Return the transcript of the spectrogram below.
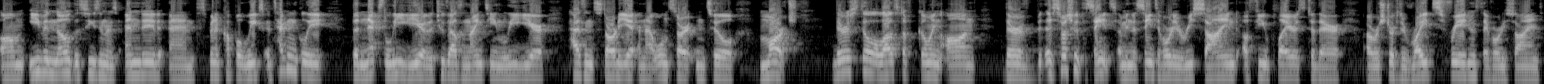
Um, even though the season has ended and it's been a couple weeks, and technically the next league year, the 2019 league year, hasn't started yet, and that won't start until March. There is still a lot of stuff going on there, especially with the Saints. I mean, the Saints have already re-signed a few players to their uh, restricted rights free agents. They've already signed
